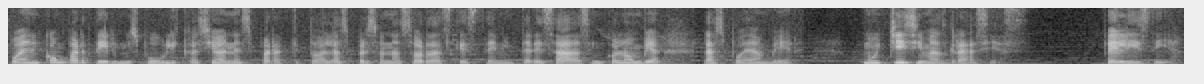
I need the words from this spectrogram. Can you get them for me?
Pueden compartir mis publicaciones para que todas las personas sordas que estén interesadas en Colombia las puedan ver. Muchísimas gracias. Feliz día.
